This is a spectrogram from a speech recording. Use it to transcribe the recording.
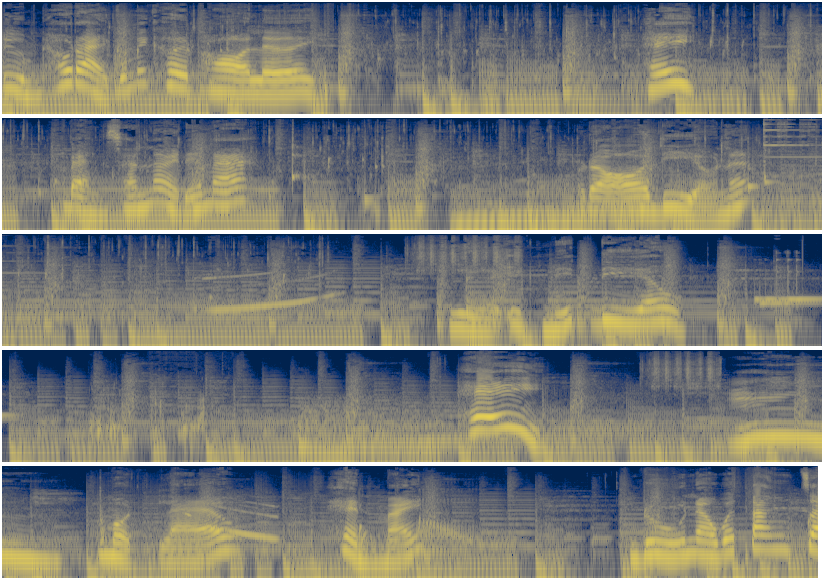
ดื่มเท่าไหร่ก็ไม่เคยพอเลย ฮ้ย แบ่งฉันหน่อยได้ไหมรอเดี๋ยวนะ เหลืออีกนิดเดียว เฮ้ย อืม หมดแล้ว เห็นไหม รู้นะว่าตั้งใจ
